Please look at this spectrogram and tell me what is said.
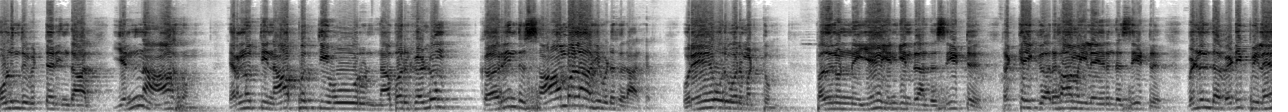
கொழுந்து விட்டறிந்தால் என்ன ஆகும்? இருநூத்தி நாற்பத்தி ஓரு நபர்களும் கரிந்து சாம்பலாகி விடுகிறார்கள். ஒரே ஒருவர் மட்டும். பதினொன்னு ஏ என்கின்ற அந்த சீட்டு ரெக்கைக்கு அருகாமையிலே இருந்த சீட்டு விழுந்த வெடிப்பிலே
